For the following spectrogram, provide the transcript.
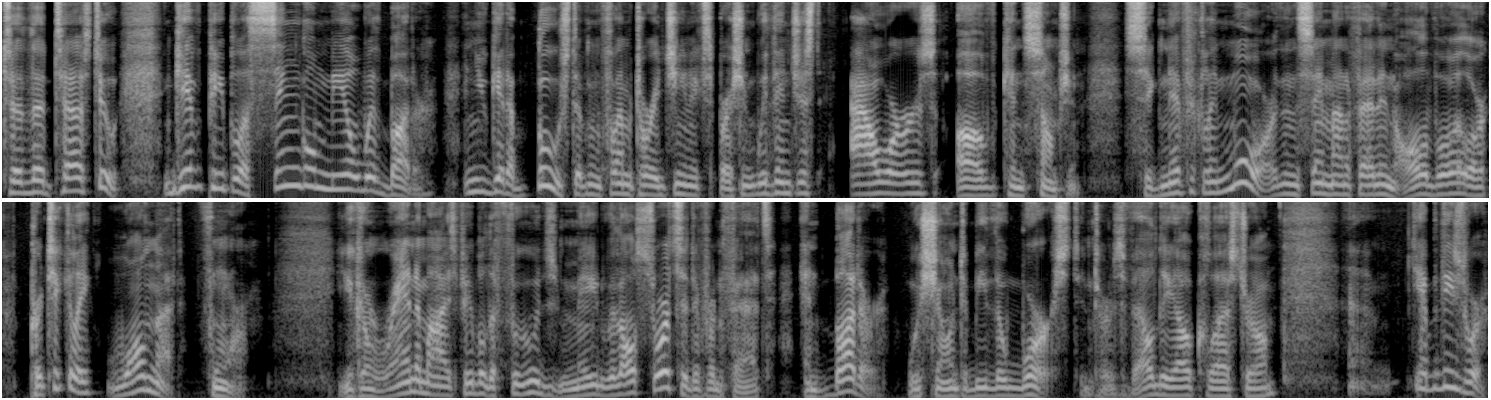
to the test, too. Give people a single meal with butter, and you get a boost of inflammatory gene expression within just hours of consumption, significantly more than the same amount of fat in olive oil or particularly walnut form. You can randomize people to foods made with all sorts of different fats, and butter was shown to be the worst in terms of LDL cholesterol. Uh, Yeah, but these were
